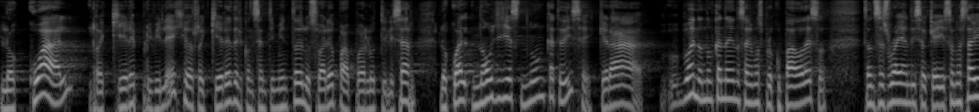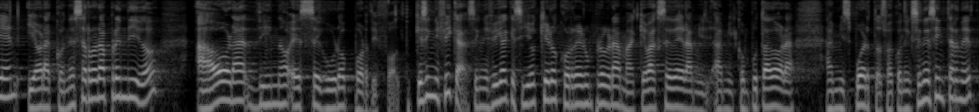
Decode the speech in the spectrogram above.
lo cual requiere privilegios, requiere del consentimiento del usuario para poderlo utilizar, lo cual Node.js nunca te dice, que era, bueno, nunca nadie nos habíamos preocupado de eso. Entonces Ryan dice, ok, eso no está bien, y ahora con ese error aprendido, Ahora Dino es seguro por default. ¿Qué significa? Significa que si yo quiero correr un programa que va a acceder a mi, a mi, computadora, a mis puertos o a conexiones a Internet,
